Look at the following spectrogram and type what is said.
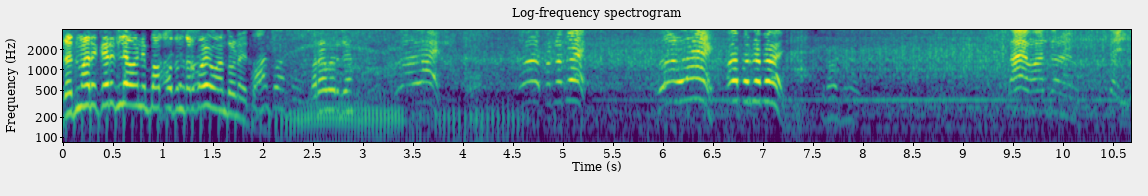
જજમારી કરી જ લેવાની બાપુ તમને તાર કોઈ વાંધો નહીં બરાબર છે? કાંઈ વાંધો નહીં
